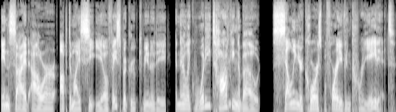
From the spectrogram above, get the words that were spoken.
inside our Optimize CEO Facebook group community. And they're like, what are you talking about selling your course before I even create it?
